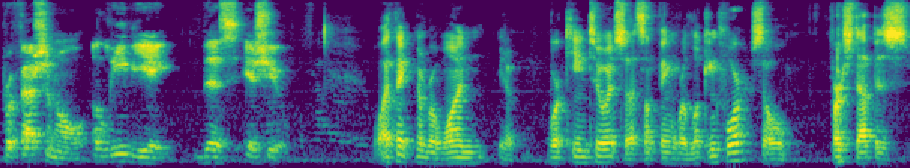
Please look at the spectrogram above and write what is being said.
professional alleviate this issue? Well, I think number one, you know, we're keen to it, so that's something we're looking for. So, first step is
